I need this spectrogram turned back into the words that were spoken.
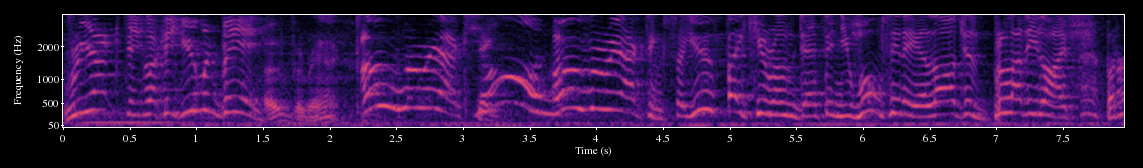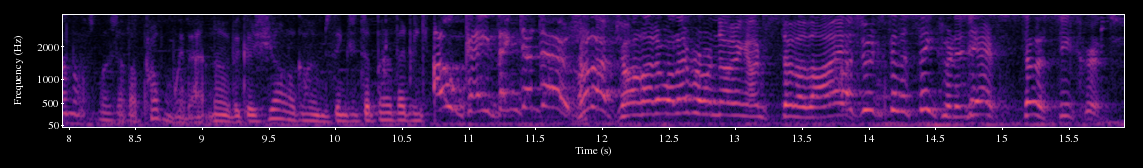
reacting like a human being? Overreact. Overreacting. John! Overreacting. So you fake your own death and you waltz in here large as bloody life. But I'm not supposed to have a problem with that, no, because Sherlock Holmes thinks it's a perfectly okay thing to do. Shut up, John. I don't want everyone knowing I'm still alive. Oh, so it's still a secret, is it? Yes, it's still a secret.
